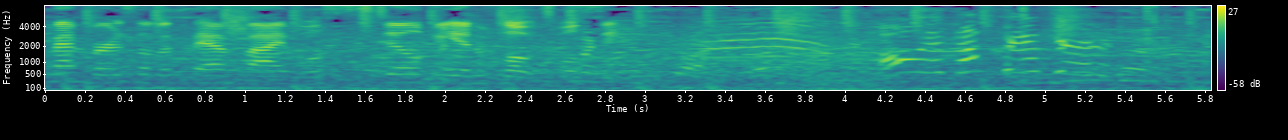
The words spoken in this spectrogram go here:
members of the Fab Five will still be in floats. We'll see. Oh, Nutcracker! Come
